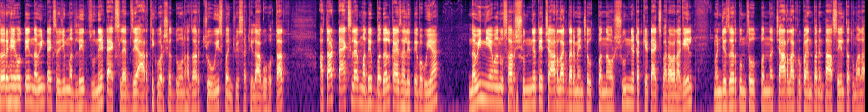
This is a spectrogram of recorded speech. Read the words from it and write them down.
तर हे होते नवीन टॅक्स रेजिममधले जुने टॅक्स लॅब जे आर्थिक वर्ष दोन हजार चोवीस पंचवीससाठी लागू होतात. आता टॅक्स लॅबमध्ये बदल काय झाले ते बघूया. नवीन नियमानुसार शून्य ते चार लाख दरम्यानच्या उत्पन्नावर शून्य टक्के टॅक्स भरावा लागेल. म्हणजे जर तुमचं उत्पन्न चार लाख रुपयांपर्यंत असेल तर तुम्हाला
